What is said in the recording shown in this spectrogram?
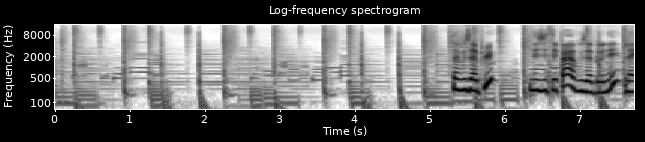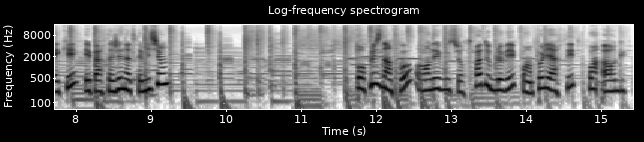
Ça vous a plu? N'hésitez pas à vous abonner, liker et partager notre émission. Pour plus d'infos, rendez-vous sur www.polyarthrite.org.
